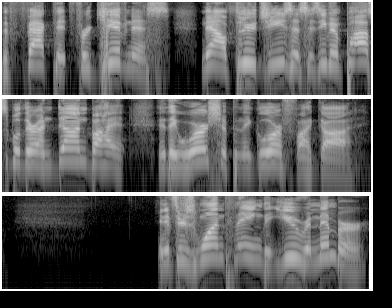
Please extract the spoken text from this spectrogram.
The fact that forgiveness now through Jesus is even possible, they're undone by it. And they worship and they glorify God. And if there's one thing that you remember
